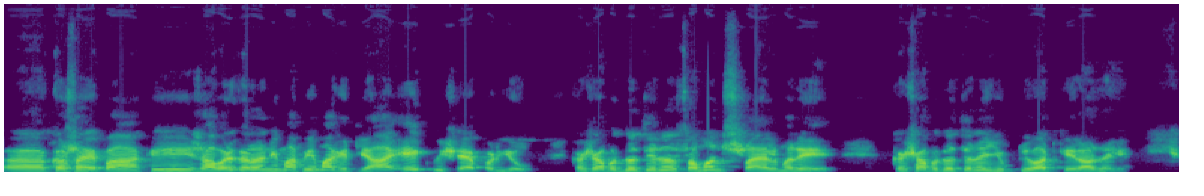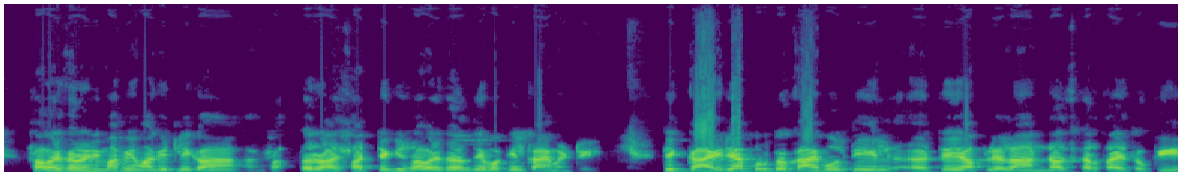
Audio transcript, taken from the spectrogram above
कसं आहे पहा की सावरकरांनी माफी मागितली. हा एक विषय आपण घेऊ. कशा पद्धतीनं समन्स ट्रायलमध्ये कशा पद्धतीने युक्तिवाद केला जाईल? सावरकरांनी माफी मागितली का? तर सात्यकी सावरकरांचे वकील काय म्हणतील? ते कायद्यापुरतं काय बोलतील? ते आपल्याला अंदाज करता येतो की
